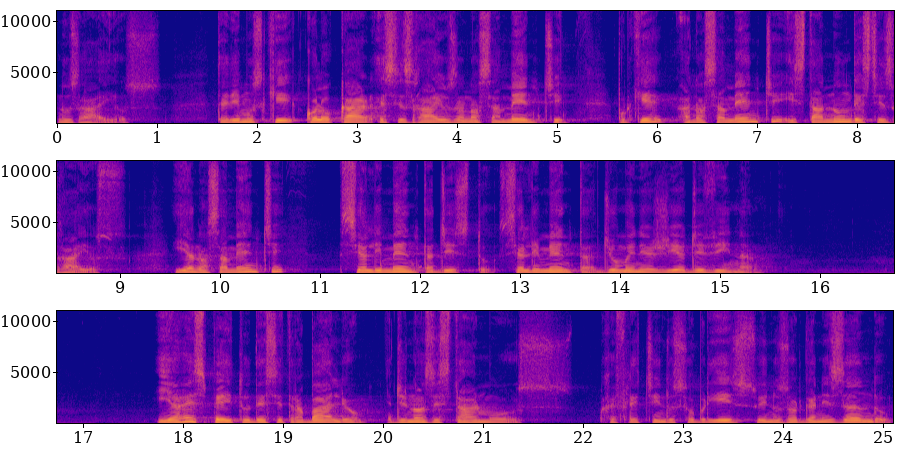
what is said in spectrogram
nos raios. Teríamos que colocar esses raios na nossa mente, porque a nossa mente está num destes raios. E a nossa mente se alimenta disto, se alimenta de uma energia divina. E a respeito desse trabalho, de nós estarmos refletindo sobre isso e nos organizando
